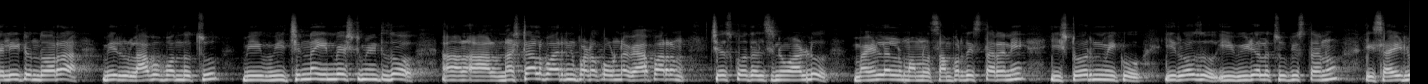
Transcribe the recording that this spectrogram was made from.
తెలియటం ద్వారా మీరు లాభం పొందొచ్చు. మీ మీ చిన్న ఇన్వెస్ట్మెంట్తో నష్టాల బారిన పడకుండా వ్యాపారం చేసుకోదలిసిన వాళ్ళు మహిళలు మమ్మల్ని సంప్రదిస్తారని ఈ స్టోర్ని మీకు ఈరోజు ఈ వీడియోలో చూపిస్తాను. ఈ సైడ్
